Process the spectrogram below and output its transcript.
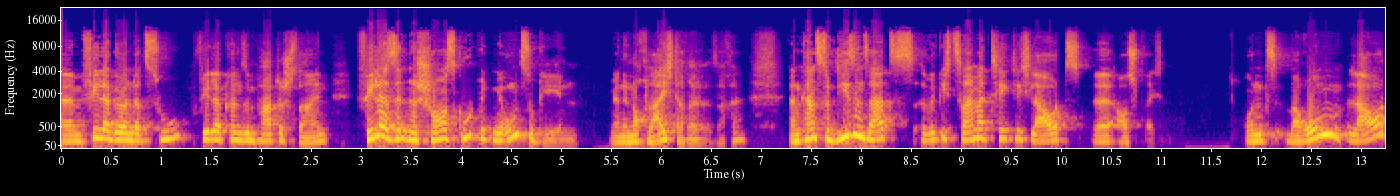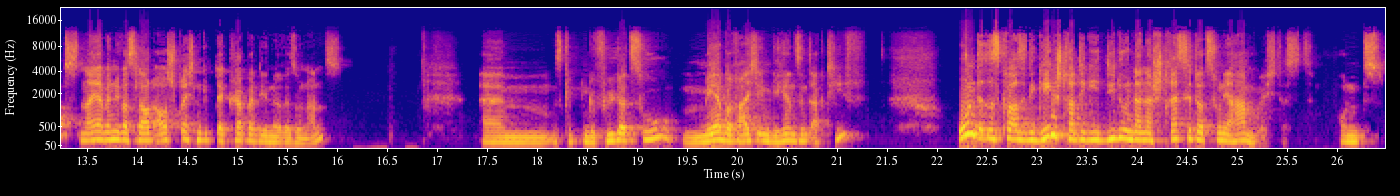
ähm, Fehler gehören dazu, Fehler können sympathisch sein, Fehler sind eine Chance, gut mit mir umzugehen, wäre eine noch leichtere Sache, dann kannst du diesen Satz wirklich zweimal täglich laut äh, aussprechen. Und warum laut? Naja, wenn wir was laut aussprechen, gibt der Körper dir eine Resonanz. Ähm, es gibt ein Gefühl dazu. Mehr Bereiche im Gehirn sind aktiv. Und es ist quasi die Gegenstrategie, die du in deiner Stresssituation ja haben möchtest. Und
